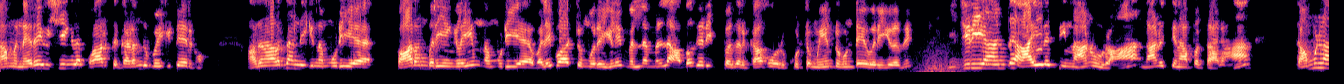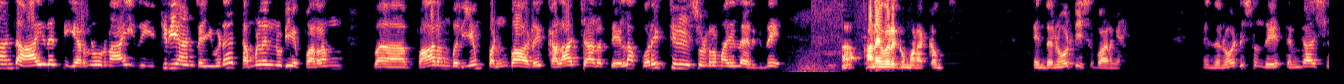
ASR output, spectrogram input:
நாம நிறைய விஷயங்களை பார்த்து கடந்து போய்கிட்டே இருக்கோம். அதனாலதான் இன்னைக்கு நம்முடைய பாரம்பரியங்களையும் நம்முடைய வழிபாட்டு முறைகளையும் மெல்ல மெல்ல அபகரிப்பதற்காக ஒரு கூட்டம் முயன்று கொண்டே வருகிறது. இஜிரியாண்டு ஆயிரத்தி நானூறாம் நானூத்தி நாற்பத்தாறாம் தமிழாண்டு ஆயிரத்தி இருநூறுனா இது இஜிரியாண்டை விட தமிழனுடைய பரம் பாரம்பரியம் பண்பாடு கலாச்சாரத்தை எல்லாம் குறைச்சு சொல்ற மாதிரிலாம் இருக்குது. அனைவருக்கும் வணக்கம். இந்த நோட்டீஸ் பாருங்க. இந்த நோட்டீஸ் வந்து தென்காசி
